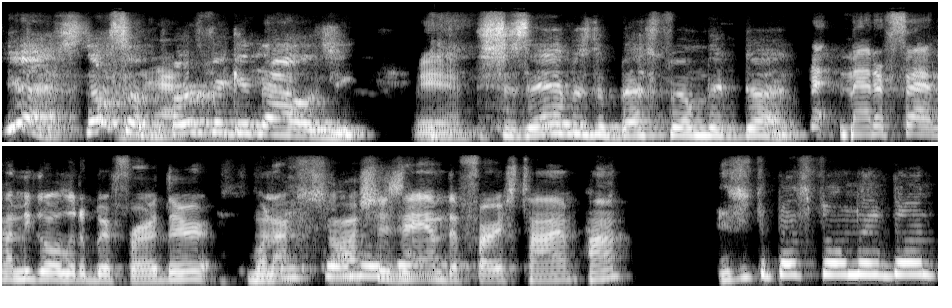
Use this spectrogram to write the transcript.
Yes, that's a perfect analogy. Yeah. Shazam is the best film they've done. Matter of fact, let me go a little bit further. When I saw Shazam done? the first time, huh? is it the best film they've done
